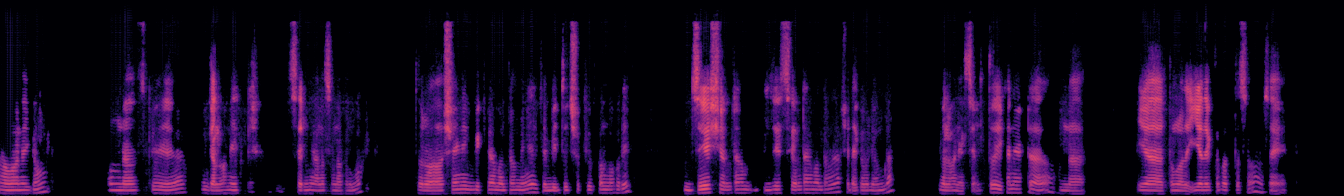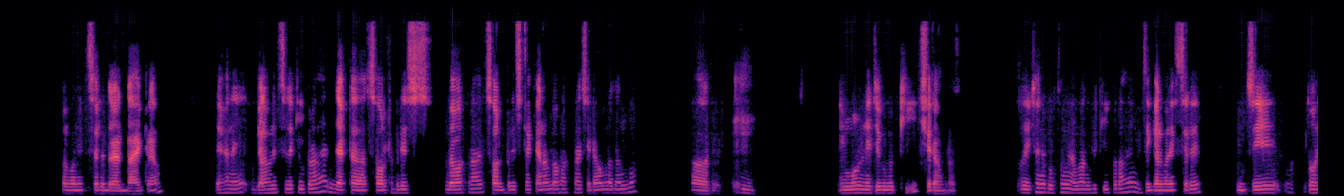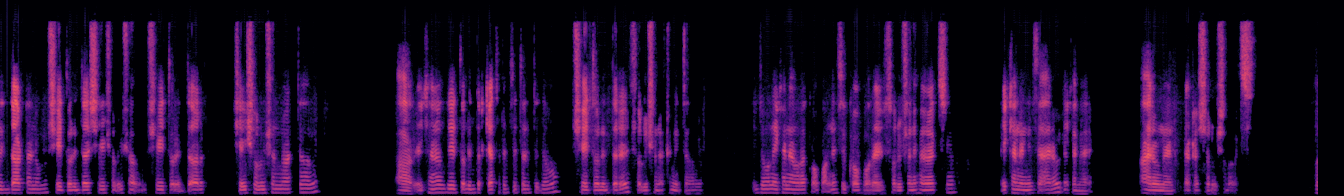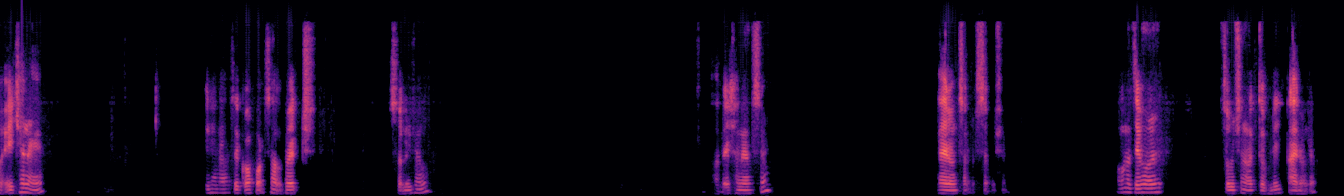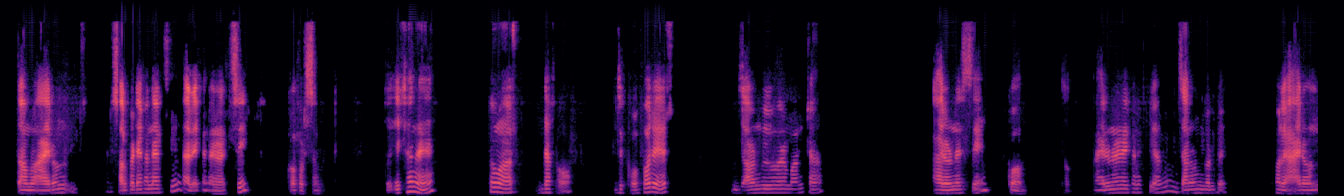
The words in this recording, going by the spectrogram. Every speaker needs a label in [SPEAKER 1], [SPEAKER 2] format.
[SPEAKER 1] আসসালামু আলাইকুম আমরা আজকে গ্যালভানিক সেল নিয়ে আলোচনা করব। তো রাসায়নিক বিক্রিয়ার মাধ্যমে যে বিদ্যুৎ শক্তি উৎপন্ন করে, যে সেলটা যে সেলটার মাধ্যমে সেটাকে বলি আমরা গ্যালভানিক সেল তো এখানে একটা আমরা ইয়া, তোমরা ইয়া দেখতে পাচ্ছ যে গ্যালভানিক সেলের ডায়াগ্রাম এখানে গ্যালভানিক সেলে কি করা হয়? যে একটা সল্ট ব্রিজ ব্যবহার করা হয়। সল্ট ব্রিজটা কেন ব্যবহার করা হয় সেটাও আমরা জানব। আর এই মূল নীতিগুলো কি সেটা আমরা তো এখানে প্রথমে আমাদের কি করা হয় যে গ্যালভানিক সেলে যে তড়িৎদ্বারটা নেব, সেই তড়িৎদ্বার সেই সলিউশন সেই তড়িৎদ্বার সেই সলিউশন রাখতে হবে। আর এখানে যে তড়িৎদ্বার ক্যাথোডে যে তড়িৎদ্বার দেবো, সেই তড়িৎদ্বারের সলিউশন একটা নিতে হবে। যেমন এখানে আমরা কপার নিয়েছি কপারের সলিউশন এখানে রাখছি। এখানে নিচে আয়রন এখানে আয়রনের একটা সলিউশন রাখছি তো এইখানে এখানে আছে কপার সালফেট সলিউশন আর এখানে আছে আয়রন সালফেট সলিউশন আমরা যেভাবে সলিউশন রাখতে পারি আয়রনের তো আমরা আয়রন সালফেট এখানে রাখছি আর এখানে রাখছি কপার সালফেট তো এখানে তোমার দেখো যে কপারের জারণ বিভবের মানটা আয়রনের চেয়ে কম। আয়রনের এখানে কি হবে? জারণ ঘটবে ফলে আয়রন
